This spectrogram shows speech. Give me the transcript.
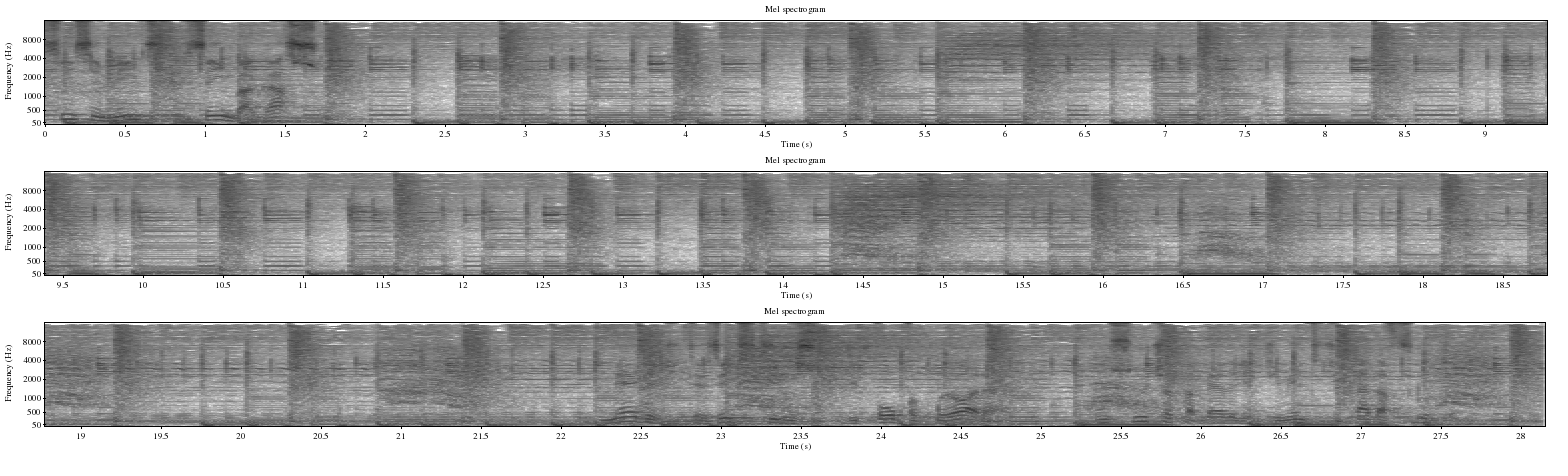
sem sementes e sem bagaço. Média de 300 kg de polpa por hora. Consulte a tabela de rendimento de cada fruta.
